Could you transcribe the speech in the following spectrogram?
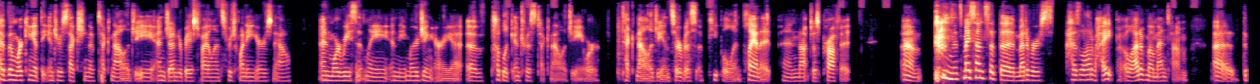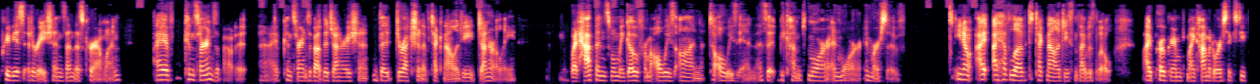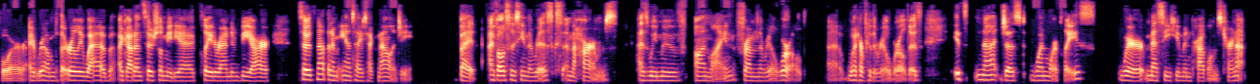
I've been working at the intersection of technology and gender based violence for 20 years now, and more recently in the emerging area of public interest technology or technology in service of people and planet and not just profit. Um, it's my sense that the metaverse has a lot of hype, a lot of momentum, uh, the previous iterations and this current one. I have concerns about it. I have concerns about the generation, the direction of technology generally what happens when we go from always on to always in as it becomes more and more immersive. You know, I, I have loved technology since I was little. I programmed my Commodore 64. I roamed the early web. I got on social media, played around in VR. So it's not that I'm anti technology, but I've also seen the risks and the harms as we move online from the real world, uh, whatever the real world is. It's not just one more place where messy human problems turn up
